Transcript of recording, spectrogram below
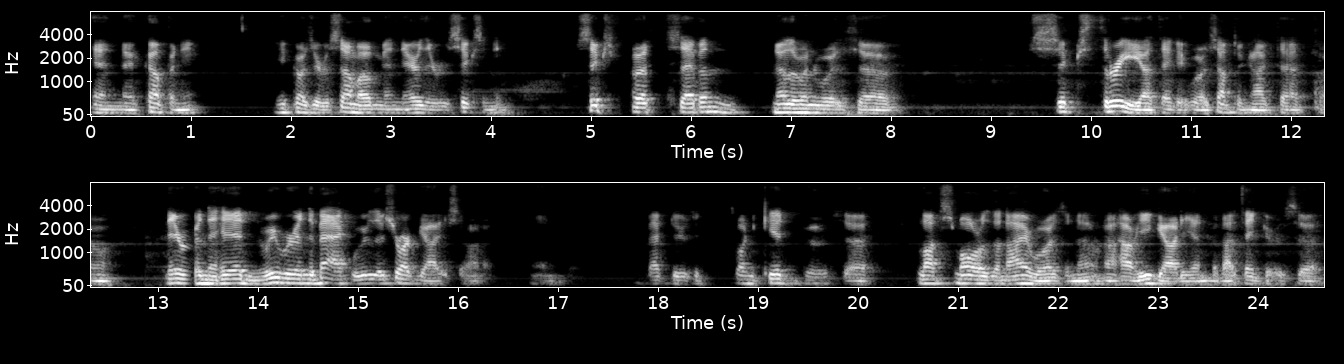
in the company, because there were some of them in there. There were six and six foot seven. Another one was uh, six three, I think it was something like that. So they were in the head, and we were in the back. We were the short guys on it. And in fact, there's one kid who was uh, a lot smaller than I was, and I don't know how he got in, but I think it was. Uh,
